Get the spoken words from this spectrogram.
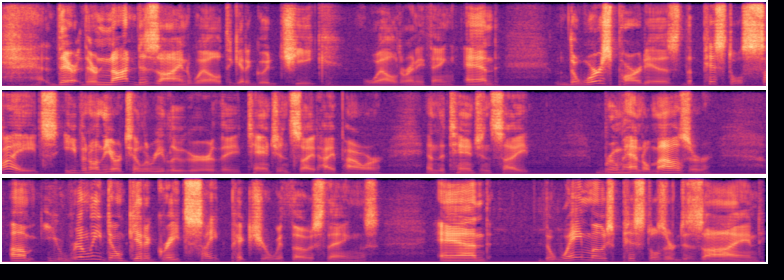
they're they're not designed well to get a good cheek weld or anything. And the worst part is the pistol sights, even on the artillery Luger, the tangent sight high power, and the tangent sight broom handle Mauser, um, you really don't get a great sight picture with those things. And the way most pistols are designed,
